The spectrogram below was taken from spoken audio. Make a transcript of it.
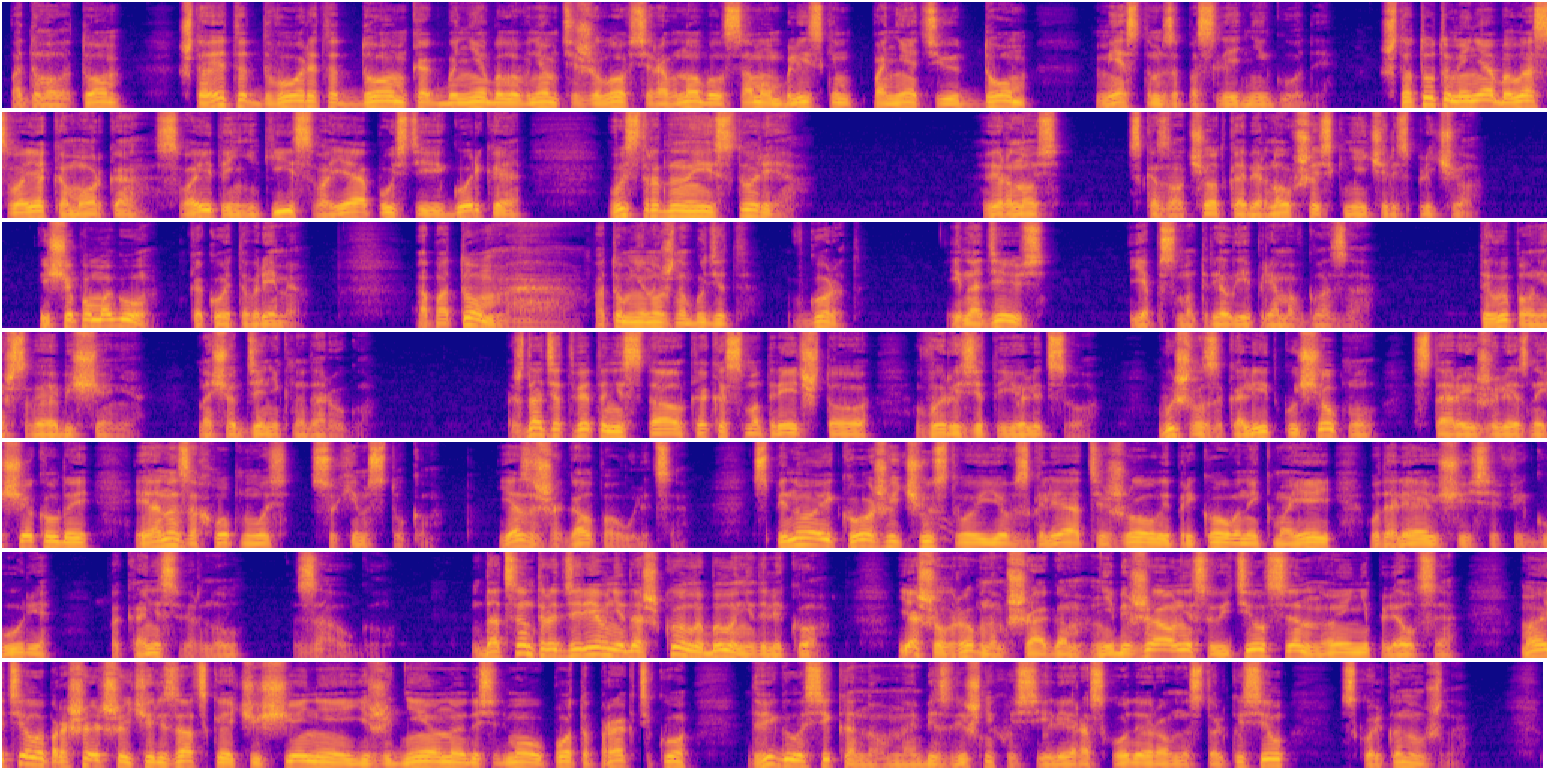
Подумал о том, что этот двор, этот дом, как бы не было в нем тяжело, все равно был самым близким к понятию «дом» местом за последние годы. Что тут у меня была своя коморка, свои тайники, своя, пусть и горькая, выстраданная история. «Вернусь», — сказал четко, обернувшись к ней через плечо. «Еще помогу какое-то время. А потом, потом мне нужно будет в город. И надеюсь...» Я посмотрел ей прямо в глаза. Ты выполнишь свое обещание насчет денег на дорогу. Ждать ответа не стал, как и смотреть, что выразит ее лицо. Вышел за калитку, щелкнул старой железной щеколдой, и она захлопнулась сухим стуком. Я зашагал по улице. Спиной кожей чувствую ее взгляд, тяжелый, прикованный к моей удаляющейся фигуре, пока не свернул за угол. До центра деревни, до школы было недалеко. Я шел ровным шагом, не бежал, не суетился, но и не плелся. Мое тело, прошедшее через адское очищение и ежедневную до седьмого пота практику, двигалось экономно, без лишних усилий, расходуя ровно столько сил, сколько нужно.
